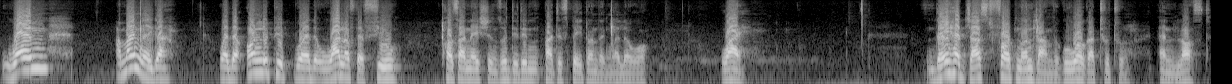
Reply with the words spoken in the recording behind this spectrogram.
When Amangega were the only people, were the one of the few Xhosa nations who didn't participate on the Nxele War. Why? they had just fought Nondlambe kuwoga Tutul and lost.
